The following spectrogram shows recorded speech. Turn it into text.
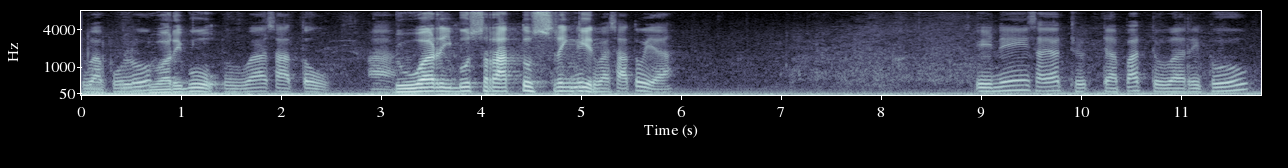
19 20 2000 21 Ah. dua ribu seratus ringgit ini satu ya ini saya dapat 2000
